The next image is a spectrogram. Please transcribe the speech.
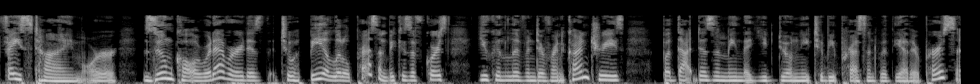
FaceTime or Zoom call or whatever it is to be a little present because of course you can live in different countries, but that doesn't mean that you don't need to be present with the other person.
